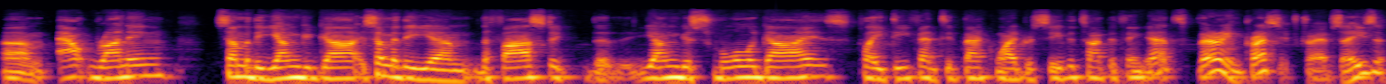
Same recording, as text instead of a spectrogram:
um, outrunning some of the younger guys, some of the um, the faster, the younger, smaller guys play defensive back, wide receiver type of thing. That's very impressive, Trev. So he's a,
